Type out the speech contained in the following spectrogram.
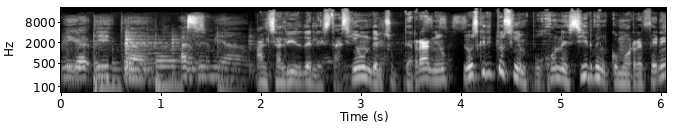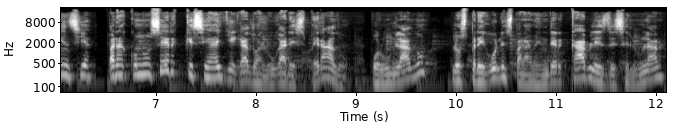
Mi gatita hace Al salir de la estación del subterráneo, los gritos y empujones sirven como referencia para conocer que se ha llegado al lugar esperado. Por un lado, los pregones para vender cables de celular,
